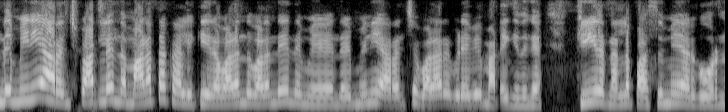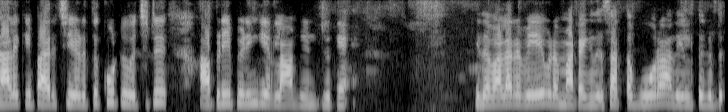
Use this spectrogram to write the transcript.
இந்த மினி ஆரஞ்சு பாட்டில் இந்த மணத்தக்காளி கீரை வளர்ந்து வளர்ந்தே இந்த மி- இந்த மினி ஆரஞ்சு வளர விடவே மாட்டேங்குதுங்க. கீரை நல்லா பசுமையாக இருக்குது ஒரு நாளைக்கு பறிச்சு எடுத்து கூட்டு வச்சுட்டு அப்படியே பிடுங்கிடலாம் அப்படின்ட்டு இருக்கேன். இதை வளரவே விட மாட்டேங்குது. சத்த பூரா அதை இழுத்துக்கிட்டு.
